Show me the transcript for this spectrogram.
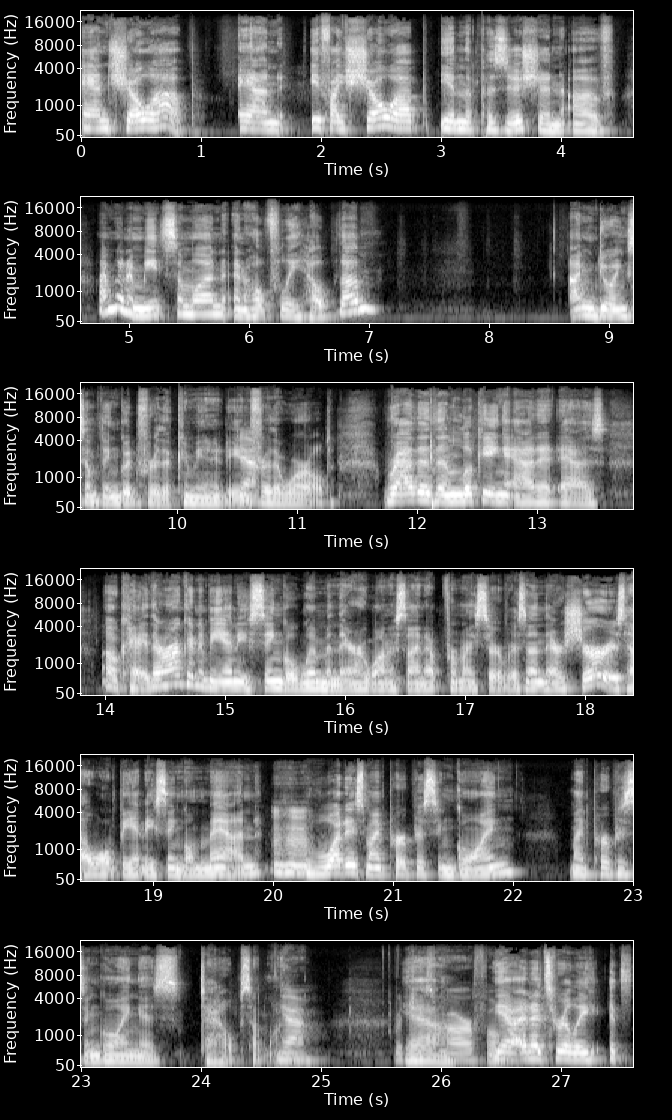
and show up. And if I show up in the position of I'm going to meet someone and hopefully help them, I'm doing something good for the community Yeah. and for the world, rather than looking at it as okay, there aren't going to be any single women there who want to sign up for my service, and there sure as hell won't be any single men. Mm-hmm. What is my purpose in going? My purpose in going is to help someone. Yeah, which Yeah. is powerful. Yeah, and it's really it's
